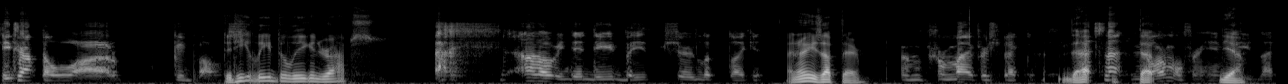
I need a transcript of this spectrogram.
He dropped a lot of big balls. did he lead the league in drops? I don't know if he did, dude, but he sure looked like it I know he's up there. from from my perspective. That That's not that- normal for him. yeah. dude. Like,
